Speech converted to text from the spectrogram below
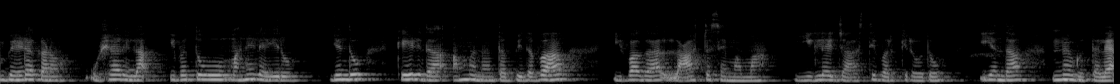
ಬೇಡ ಕಣೋ, ಹುಷಾರಿಲ್ಲ, ಇವತ್ತು ಮನೇಲೇ ಇರು. ಎಂದು ಕೇಳಿದ ಅಮ್ಮನ ತಬ್ಬಿದವ ಇವಾಗ ಲಾಸ್ಟ್ ಸೆಮ್ಮಮ್ಮ ಈಗಲೇ ಜಾಸ್ತಿ ವರ್ಕ್ ಇರೋದು ಎಂದ ನಗುತ್ತಲೆ.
